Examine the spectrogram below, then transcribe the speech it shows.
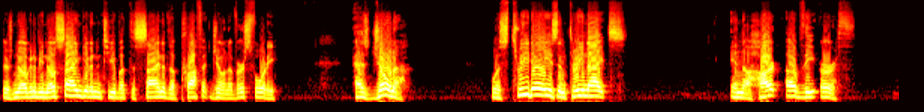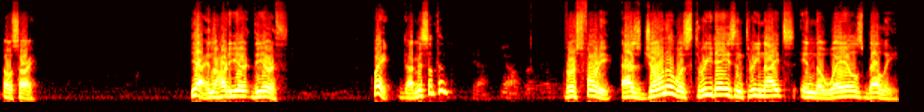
there's no going to be no sign given unto you but the sign of the prophet Jonah. Verse 40. As Jonah was three days and three nights in the heart of the earth. Oh, sorry. Yeah, in the heart of the earth. Wait, did I miss something? Yeah. Verse 40 As Jonah was three days and three nights in the whale's belly,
